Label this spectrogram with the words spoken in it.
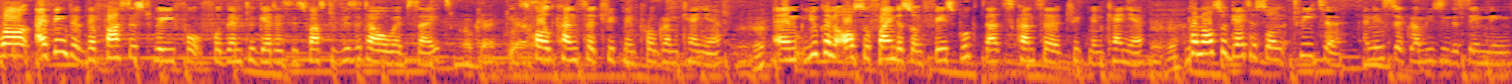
well, I think that the fastest way for, for them to get us is first to visit our website. Okay. It's yes. called Cancer Treatment Program Kenya. Mm-hmm. And you can also find us on Facebook, that's Cancer Treatment Kenya. Mm-hmm. You can also get us on Twitter and Instagram using the same name.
